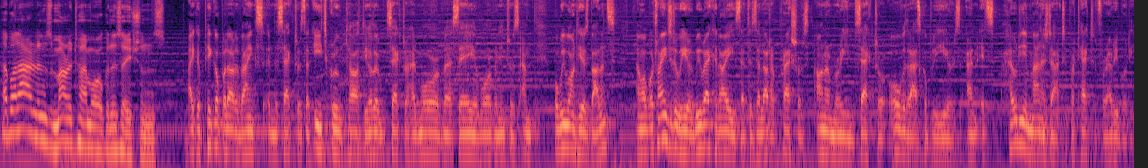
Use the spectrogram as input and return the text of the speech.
about Ireland's maritime organisations. I could pick up a lot of angst in the sectors that each group thought the other sector had more of a say and more of an interest. Um, and what we want here is balance. And what we're trying to do here, we recognise that there's a lot of pressures on our marine sector over the last couple of years. And it's how do you manage that to protect it for everybody?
